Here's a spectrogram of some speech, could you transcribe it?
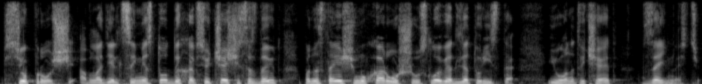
все проще, а владельцы мест отдыха все чаще создают по-настоящему хорошие условия для туриста. И он отвечает взаимностью.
